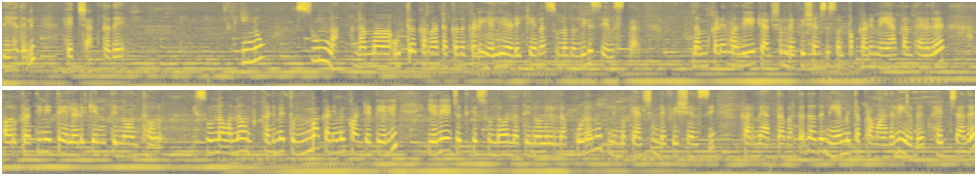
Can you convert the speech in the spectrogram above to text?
ದೇಹದಲ್ಲಿ ಹೆಚ್ಚಾಗ್ತದೆ. ಇನ್ನು ಸುಣ್ಣ, ನಮ್ಮ ಉತ್ತರ ಕರ್ನಾಟಕದ ಕಡೆ ಎಲೆ ಅಡಿಕೆಯನ್ನು ಸುಣ್ಣದೊಂದಿಗೆ ಸೇವಿಸ್ತಾರೆ. ನಮ್ಮ ಕಡೆ ಮಂದಿಗೆ ಕ್ಯಾಲ್ಶಿಯಂ ಡೆಫಿಷಿಯನ್ಸಿ ಸ್ವಲ್ಪ ಕಡಿಮೆ, ಯಾಕಂತ ಹೇಳಿದ್ರೆ ಅವರು ಪ್ರತಿನಿತ್ಯ ಎಲೆ ಅಡಿಕೆಯನ್ನು ತಿನ್ನುವಂಥವ್ರು. ಈ ಸುಣ್ಣವನ್ನು ಒಂದು ಕಡಿಮೆ, ತುಂಬ ಕಡಿಮೆ ಕ್ವಾಂಟಿಟಿಯಲ್ಲಿ ಎಲೆಯ ಜೊತೆಗೆ ಸುಣ್ಣವನ್ನು ತಿನ್ನೋದ್ರಿಂದ ಕೂಡ ನಿಮ್ಮ ಕ್ಯಾಲ್ಸಿಯಂ ಡೆಫಿಷಿಯನ್ಸಿ ಕಡಿಮೆ ಆಗ್ತಾ ಬರ್ತದೆ. ಅದು ನಿಯಮಿತ ಪ್ರಮಾಣದಲ್ಲಿ ಇರಬೇಕು. ಹೆಚ್ಚಾದರೆ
